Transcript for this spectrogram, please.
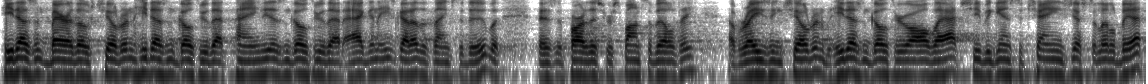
He doesn't bear those children. He doesn't go through that pain. He doesn't go through that agony. He's got other things to do, but as a part of this responsibility of raising children, but he doesn't go through all that. She begins to change just a little bit,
